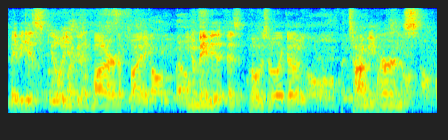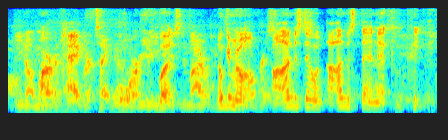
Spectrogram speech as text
maybe his skill you can admire in a fight. You know, maybe as opposed to like a, a Tommy Hearns, you know, Marvin Hagler type war. You know, you but can just admire. Don't get me wrong. I understand. What, I understand that completely.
